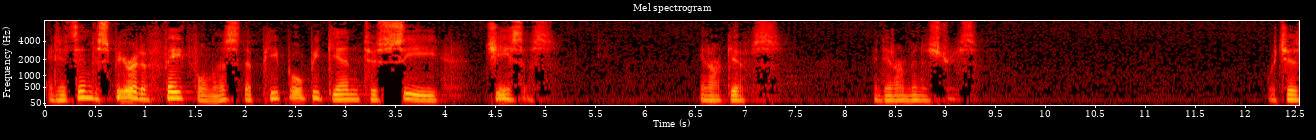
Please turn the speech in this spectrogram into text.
And it's in the spirit of faithfulness that people begin to see Jesus in our gifts and in our ministries, which is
